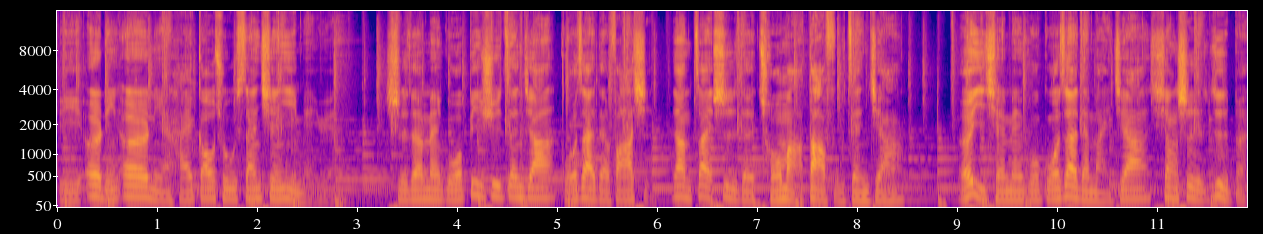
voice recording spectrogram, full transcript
比二零二二年还高出三千亿美元，使得美国必须增加国债的发行，让债市的筹码大幅增加。而以前美国国债的买家，像是日本、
